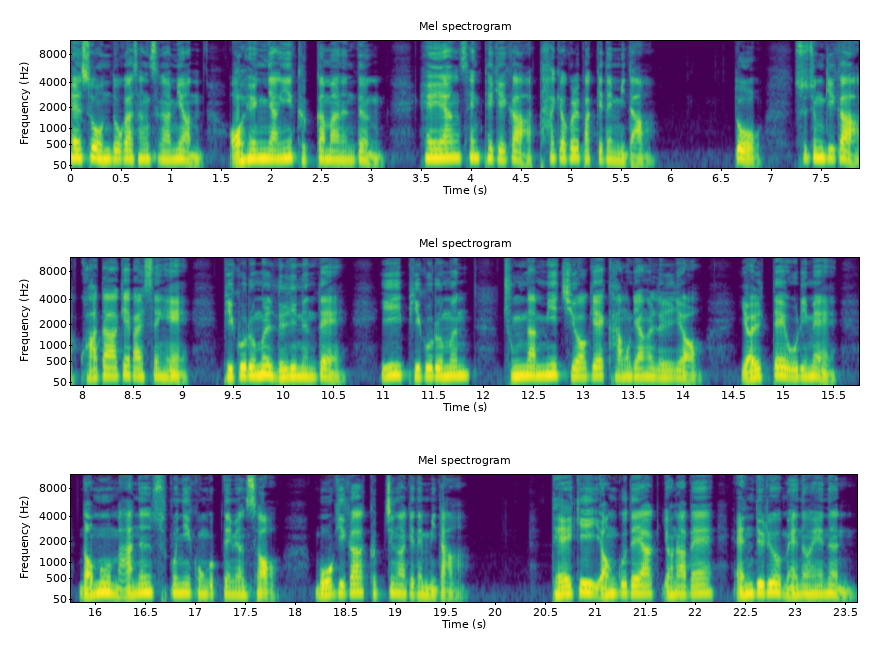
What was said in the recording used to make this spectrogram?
해수 온도가 상승하면 어획량이 급감하는 등 해양 생태계가 타격을 받게 됩니다. 또 수증기가 과다하게 발생해 비구름을 늘리는데 이 비구름은 중남미 지역의 강우량을 늘려 열대 우림에 너무 많은 수분이 공급되면서 모기가 급증하게 됩니다. 대기 연구대학 연합의 앤드류 매너해는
